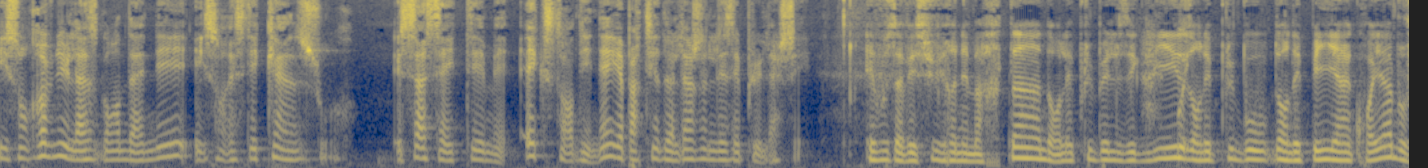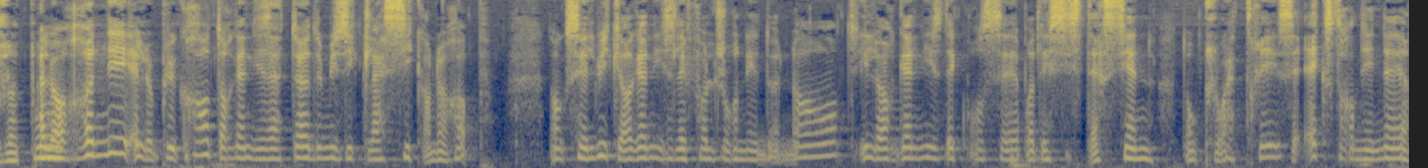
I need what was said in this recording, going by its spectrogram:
Ils sont revenus la seconde année et ils sont restés 15 jours. Et ça, ça a été mais extraordinaire. Et à partir de là, je ne les ai plus lâchés. Et vous avez suivi René Martin dans les plus belles églises, dans les plus beaux, dans des pays incroyables au Japon. Alors René est le plus grand organisateur de musique classique en Europe. Donc c'est lui qui organise les folles journées de Nantes. Il organise des concerts pour des cisterciennes, donc cloîtrées. C'est extraordinaire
